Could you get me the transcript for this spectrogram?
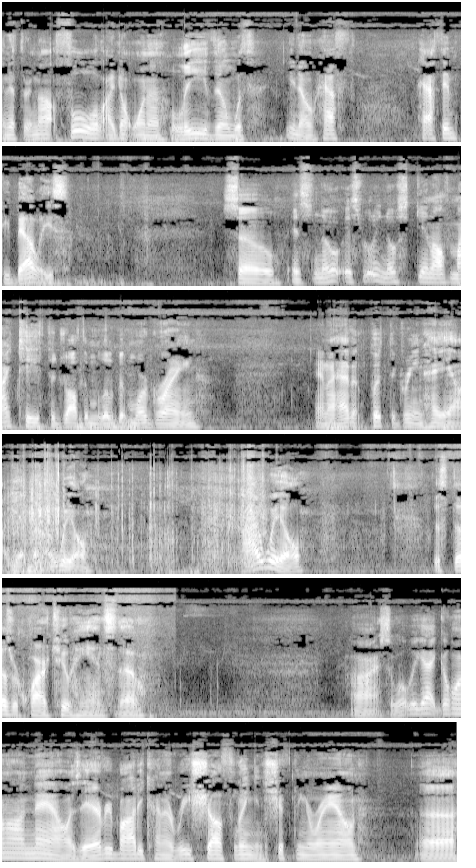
And if they're not full, I don't want to leave them with, you know, half half empty bellies. So it's no it's really no skin off my teeth to drop them a little bit more grain. And I haven't put the green hay out yet, but I will. I will. This does require two hands though. All right, so what we got going on now is everybody kind of reshuffling and shifting around. Uh,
